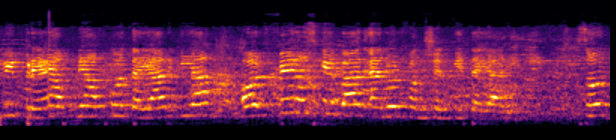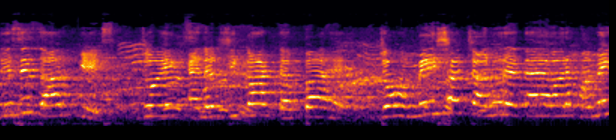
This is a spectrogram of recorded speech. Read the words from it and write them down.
भी प्रेयर अपने आप को तैयार किया और फिर उसके बाद एनुअल फ़ंक्शन की तैयारी की। So this is our kids जो एक एनर्जी का डब्बा है, जो हमेशा चालू रहता है और हमें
